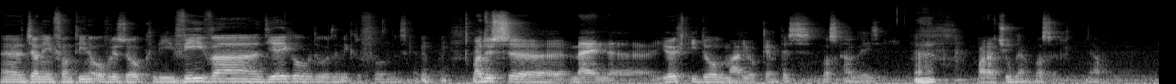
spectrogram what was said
Uh, Gianni Infantino overigens ook, die Viva Diego door de microfoon. maar dus uh, mijn uh, jeugdidool Mario Kempes was aanwezig. -huh. Parachuga was er. Ja.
